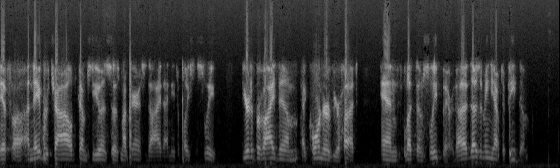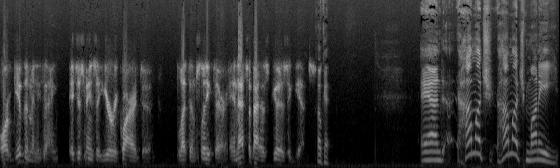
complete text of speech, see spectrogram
if uh, a neighbor's child comes to you and says, "My parents died, I need a place to sleep," you're to provide them a corner of your hut and let them sleep there. Now, that doesn't mean you have to feed them or give them anything. It just means that you're required to let them sleep there, and that's about as good as it gets. Okay. And how much how much money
